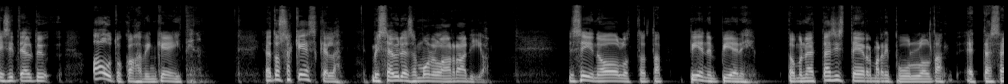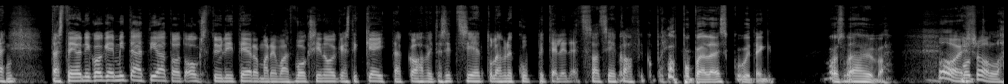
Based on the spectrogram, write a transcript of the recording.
esitelty autokahvin keitin. Ja tuossa keskellä, missä yleensä monella on radio, niin siinä on ollut tota pienen pieni Tuommoinen näyttää siis termaripullolta. Että tässä, Mut. Tästä ei ole niin oikein mitään tietoa, että onko se tyyli termari vai voiko siinä oikeasti keittää kahvit ja sitten siihen tulee sellainen kuppiteline, että saat siihen kahvikupin. Loppupeleissä kuitenkin. Voisi olla ihan hyvä. Voisi olla.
